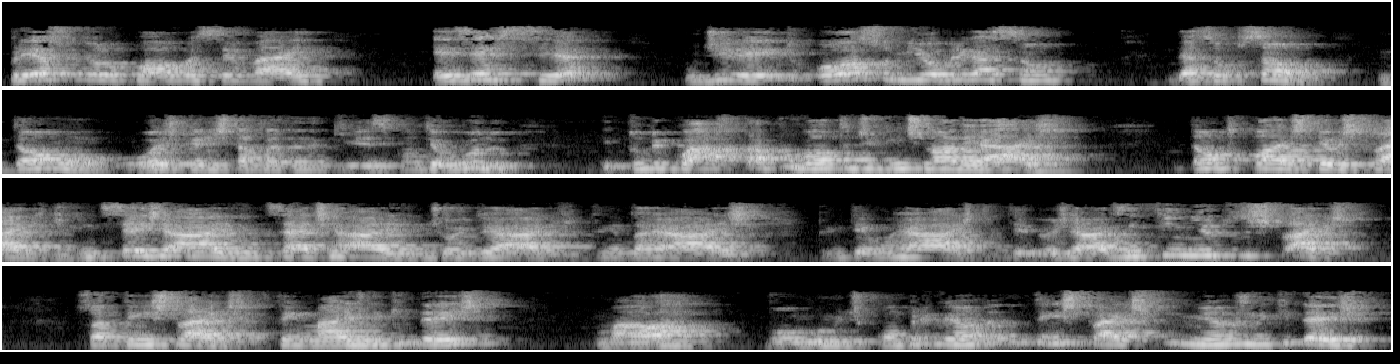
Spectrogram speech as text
preço pelo qual você vai exercer o direito ou assumir a obrigação dessa opção. Então, hoje que a gente está fazendo aqui esse conteúdo, YouTube 4 está por volta de 29 reais. Então, tu pode ter o strike de 26 reais, 27 reais, 28 reais, 30 reais, 31 reais, 32 reais, infinitos strikes. Só que tem strikes que tem mais liquidez, maior volume de compra e venda e tem strikes com menos liquidez.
